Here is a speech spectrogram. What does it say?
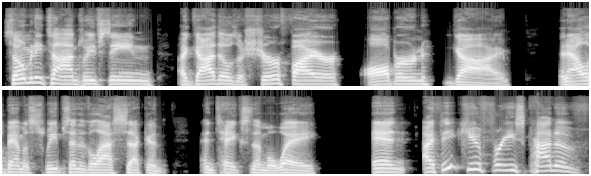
so many times we've seen a guy that was a surefire Auburn guy, and Alabama sweeps into the last second and takes them away. And I think Hugh Freeze kind of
